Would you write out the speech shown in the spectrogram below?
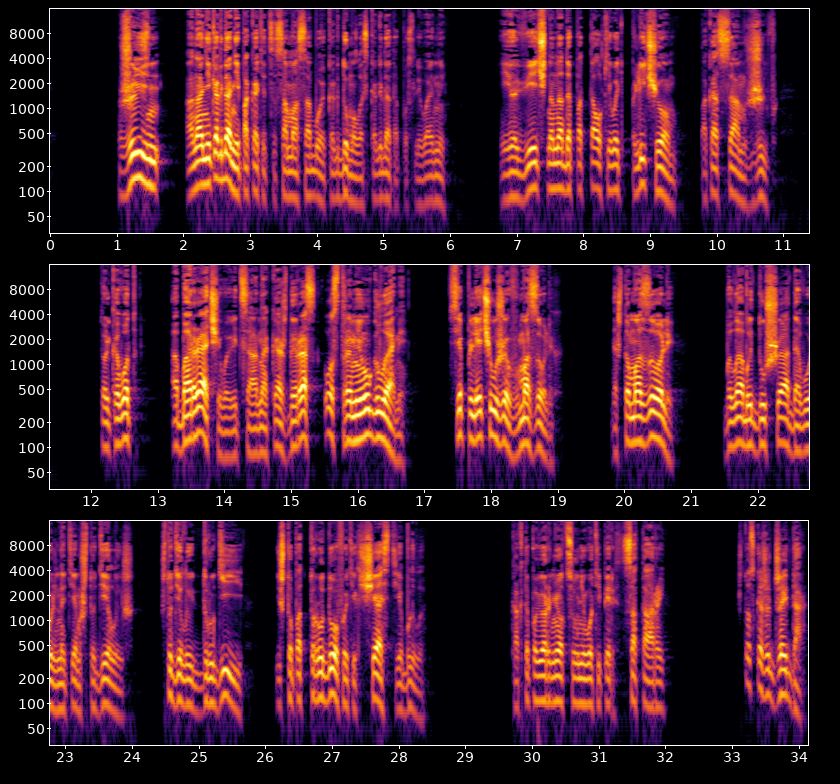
Жизнь, она никогда не покатится сама собой, как думалось когда-то после войны. Ее вечно надо подталкивать плечом, пока сам жив. Только вот оборачивается она каждый раз острыми углами. Все плечи уже в мозолях. Да что мозоли? Была бы душа довольна тем, что делаешь, что делают другие, и что под трудов этих счастье было. Как-то повернется у него теперь сатарой. Что скажет Джайдар?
